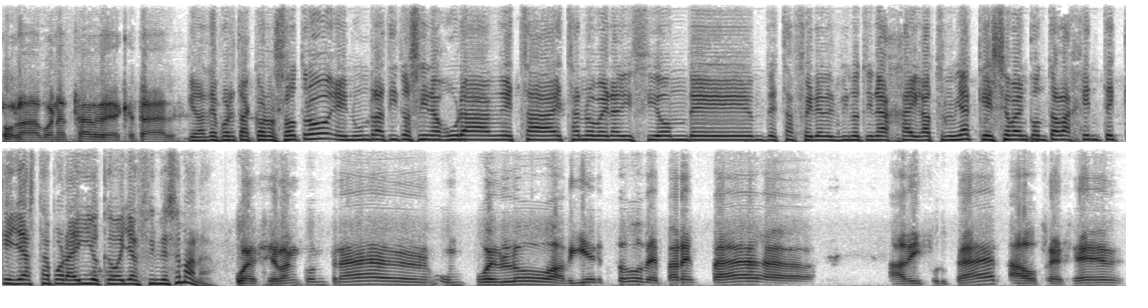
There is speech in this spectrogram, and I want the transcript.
Hola, buenas tardes, ¿qué tal? Gracias por estar con nosotros. En un ratito se inauguran esta, esta novena edición de, de esta feria del vino tinaja y gastronomía. ¿Qué se va a encontrar la gente que ya está por ahí o que vaya el fin de semana? Pues se va a encontrar un pueblo abierto de par en par a, a disfrutar, a ofrecer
